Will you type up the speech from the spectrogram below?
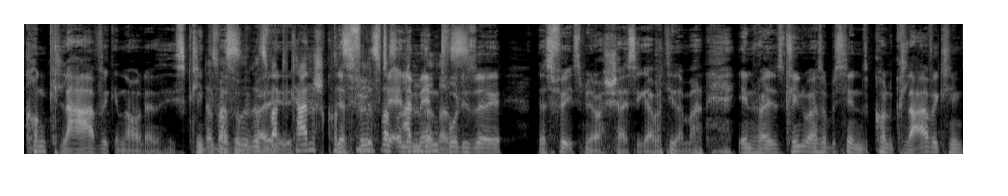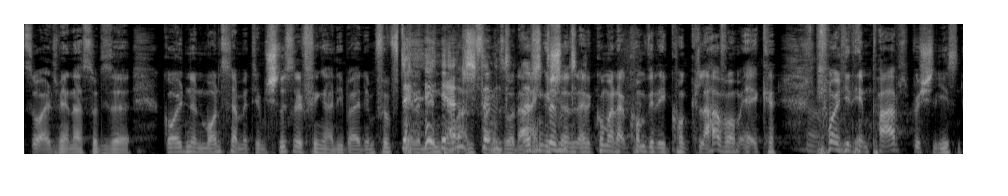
Konklave. Genau. Das, das klingt Das, immer was- so wie das bei, Vatikanische das Konzil ist fünfte was Element, anderes. wo diese, das für, ist mir doch scheißegal, was die da machen. Jedenfalls, es klingt immer so ein bisschen, Konklave klingt so, als wären das so diese goldenen Monster mit dem Schlüsselfinger, die bei dem fünften Element Ja, am das Anfang stimmt, so da das eingestellt sind. Guck mal, da kommen wieder die Konklave um die Ecke. Wollen die den Papst beschließen?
